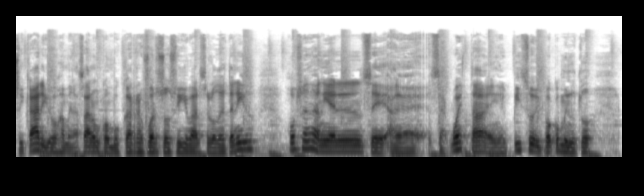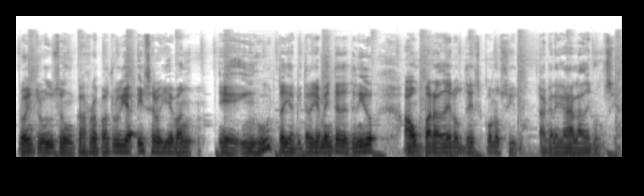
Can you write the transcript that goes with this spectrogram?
sicarios amenazaron con buscar refuerzos y llevárselo detenido. José Daniel se, eh, se acuesta en el piso y pocos minutos lo introducen en un carro de patrulla y se lo llevan eh, injusta y arbitrariamente detenido a un paradero desconocido, agrega la denuncia.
